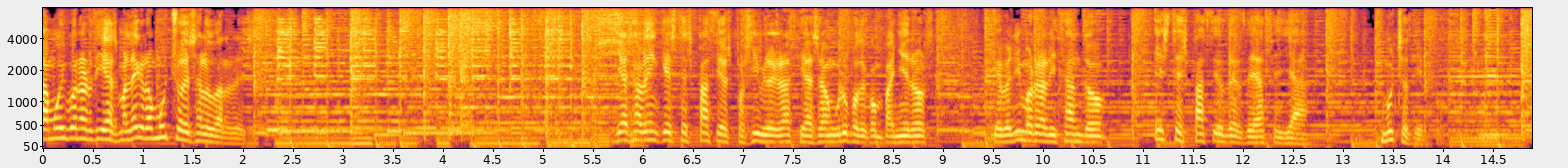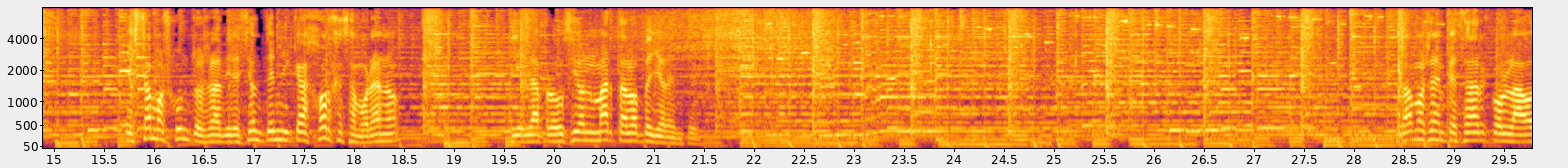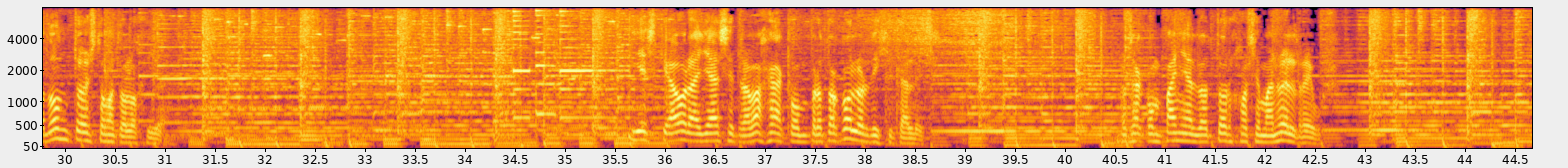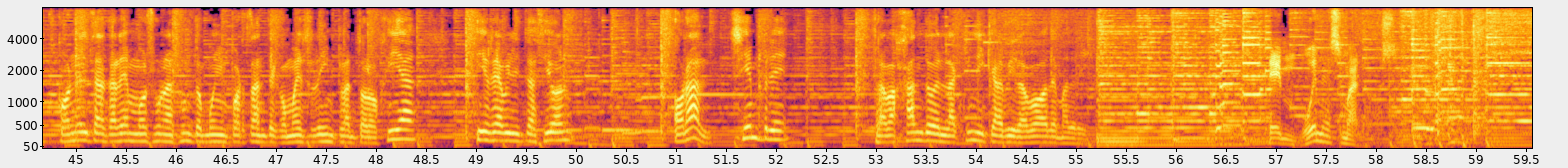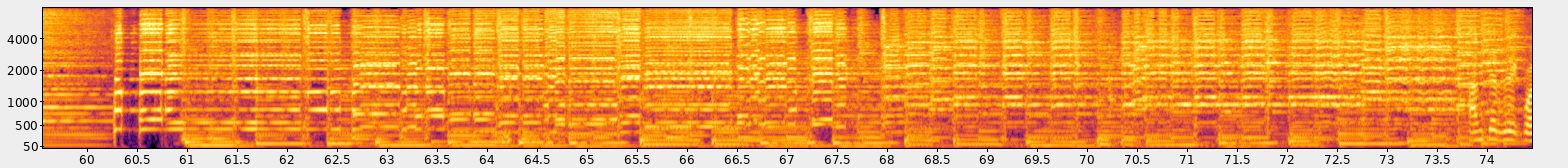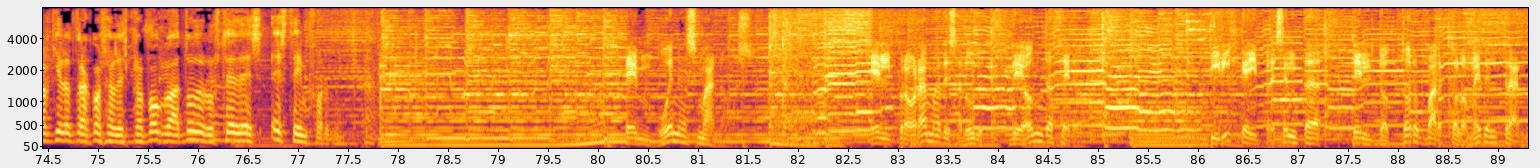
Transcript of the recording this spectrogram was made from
Hola, muy buenos días. Me alegro mucho de saludarles. Ya saben que este espacio es posible gracias a un grupo de compañeros que venimos realizando este espacio desde hace ya mucho tiempo. Estamos juntos en la dirección técnica Jorge Zamorano y en la producción Marta López Llorente. Vamos a empezar con la odontoestomatología. Y es que ahora ya se trabaja con protocolos digitales. Nos acompaña el doctor José Manuel Reus. Con él trataremos un asunto muy importante como es la implantología y rehabilitación oral, siempre trabajando en la Clínica Vilaboa de Madrid. En buenas manos. Antes de cualquier otra cosa les propongo a todos ustedes este informe. En buenas manos. El programa de salud de Onda Cero. Dirige y presenta el doctor Bartolomé Beltrán.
